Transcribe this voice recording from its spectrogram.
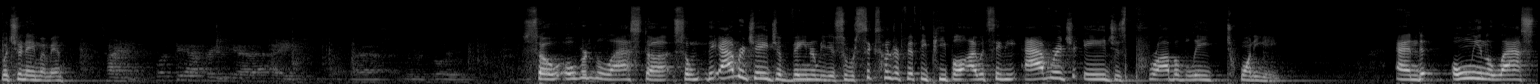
What's your name, my man? What's the average uh, age of uh, your employees? So over the last, uh, so the average age of VaynerMedia, so we're 650 people. I would say the average age is probably 28. And only in the last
